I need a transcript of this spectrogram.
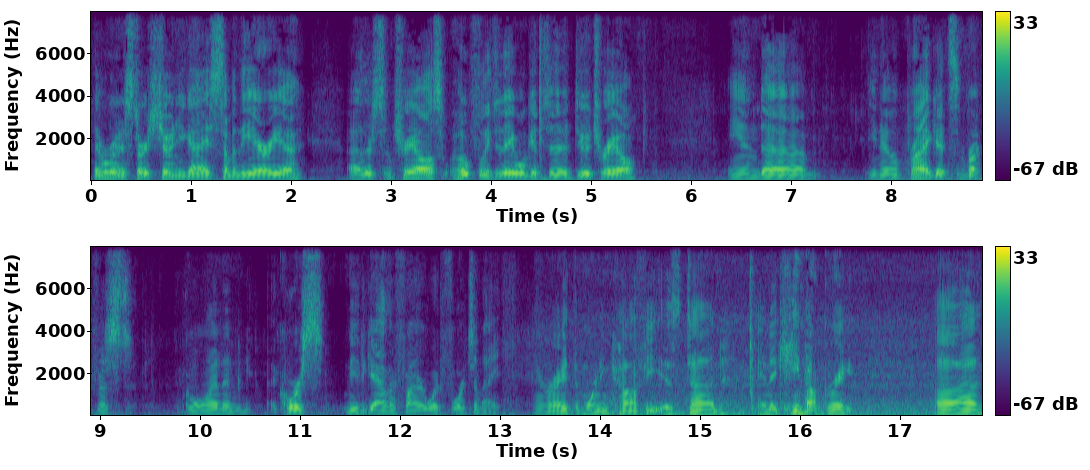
then we're going to start showing you guys some of the area. Uh, there's some trails. Hopefully today we'll get to do a trail, and uh, you know, probably get some breakfast going, and of course need to gather firewood for tonight. All right, the morning coffee is done, and it came out great. Uh,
